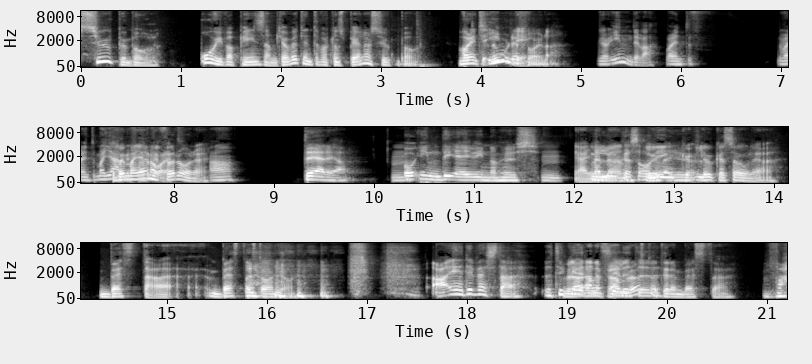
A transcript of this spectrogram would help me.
Super Bowl? Oj vad pinsamt, jag vet inte vart de spelar Super Bowl. Var det inte Indy? det Florida. Ja, Indy va? Var det inte, var det inte Miami, det var Miami förra året? Förra året. Ja. Det är det ja. Mm. Och Indy är ju inomhus. Mm. men Lucas Oil är ju... Lucas Oil ja. Bästa, bästa stadion. Ja, är det bästa? Jag tycker Men den är framröstad lite... till den bästa. Va?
